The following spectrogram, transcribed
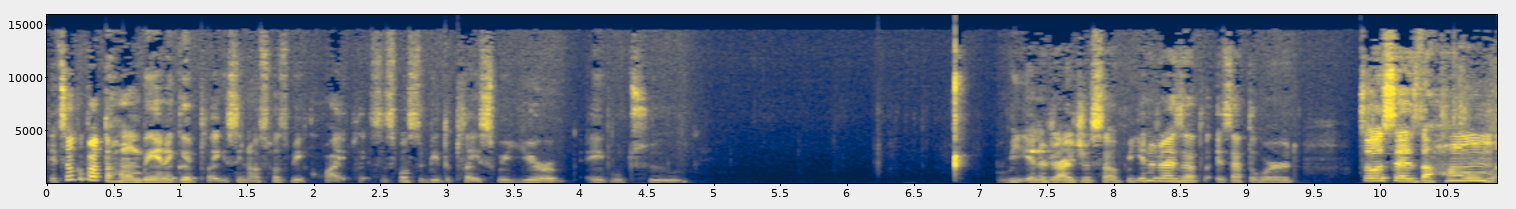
they talk about the home being a good place. You know, it's supposed to be a quiet place. It's supposed to be the place where you're able to re-energize yourself. Re-energize is that the word? So it says the home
